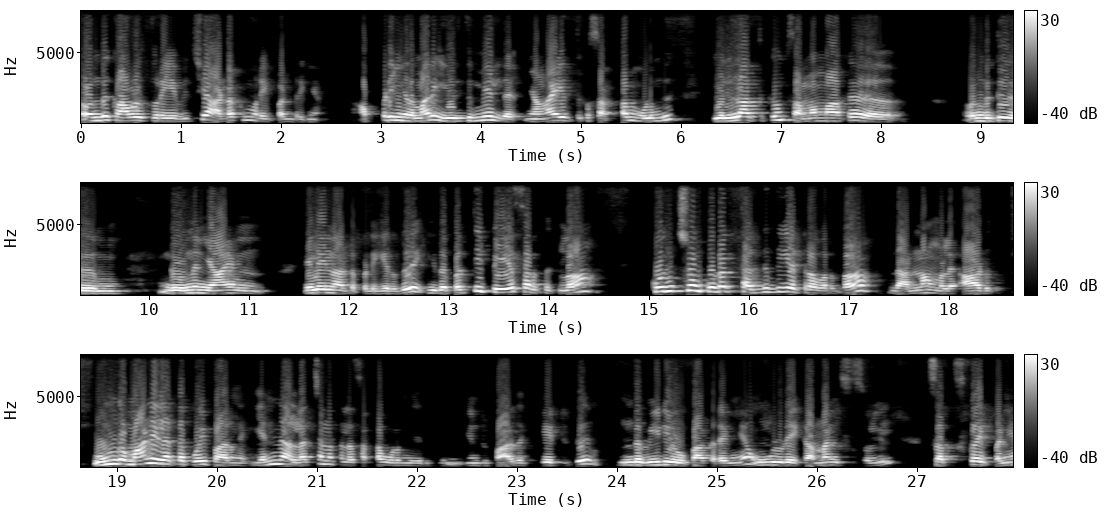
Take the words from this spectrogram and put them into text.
வந்து காவல்துறையை வச்சு அடக்குமுறை பண்றீங்க. அப்படிங்கிற மாதிரி எதுவுமே இல்லை. நியாயத்துக்கு சட்டம் ஒழுங்கு எல்லாத்துக்கும் சமமாக வந்துட்டு இங்க வந்து நியாயம் நிலைநாட்டப்படுகிறது. இத பத்தி பேசுறதுக்கெல்லாம் கொஞ்சம் கூட தகுதியற்றவர் தான் இந்த அண்ணாமலை ஆடு. உங்க மாநிலத்தை போய் பாருங்க என்ன லட்சணத்துல சட்டம் ஒழுங்கு இருக்கு என்று பாது கேட்டுட்டு இந்த வீடியோவை பாக்குறீங்க. உங்களுடைய கமெண்ட்ஸ் சொல்லி சப்ஸ்கிரைப் பண்ணி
